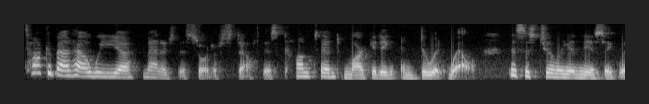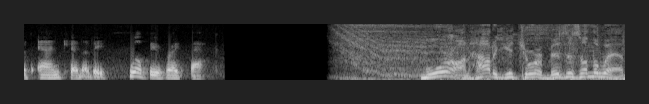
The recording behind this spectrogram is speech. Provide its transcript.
talk about how we uh, manage this sort of stuff, this content marketing, and do it well. This is Gillian Muessig with Ann Kennedy. We'll be right back. More on how to get your business on the web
